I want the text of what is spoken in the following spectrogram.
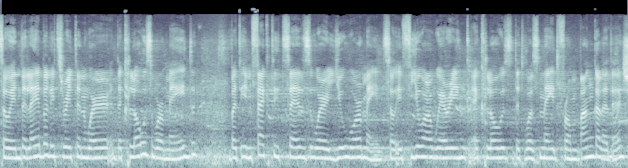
So in the label, it's written where the clothes were made, but in fact, it says where you were made. So if you are wearing a clothes that was made from Bangladesh,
